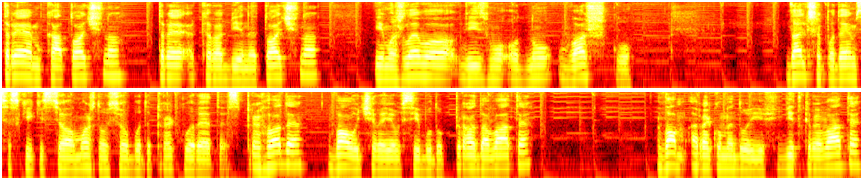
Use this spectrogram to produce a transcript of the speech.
3 МК точно, 3 карабіни точно, і, можливо, візьму одну важку. Далі подивимося, скільки з цього можна всього буде прикурити. З пригоди ваучери я всі буду продавати. Вам рекомендую їх відкривати,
